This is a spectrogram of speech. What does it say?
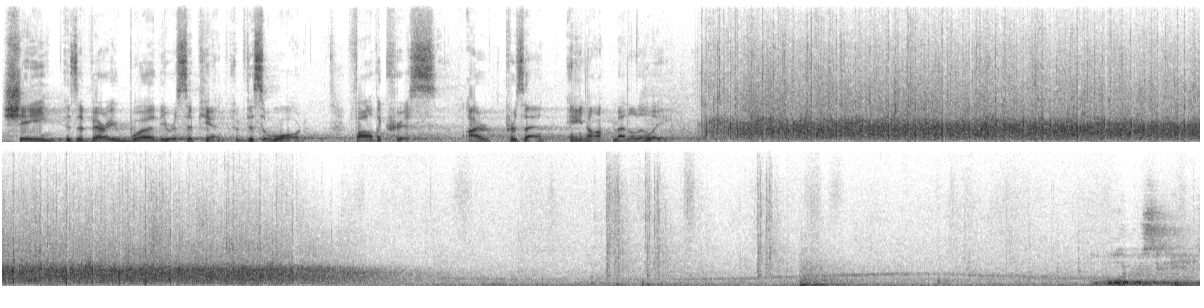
She is a very worthy recipient of this award. Father Chris, I present Ina Manalili. Award recipient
